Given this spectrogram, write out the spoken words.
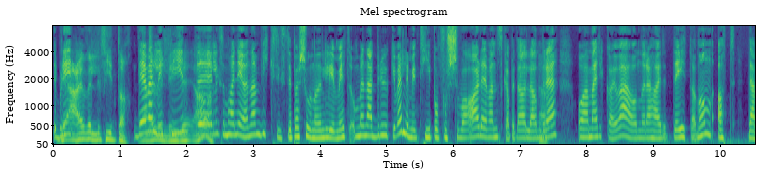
Det, Det er jo veldig fint, da. det er veldig fint. Ja. Det er liksom, han er jo en av de viktigste personene i livet mitt, men jeg bruker veldig mye tid på å forsvare det vennskapet til alle andre. Og jeg merka jo, jeg òg, når jeg har data noen, at de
